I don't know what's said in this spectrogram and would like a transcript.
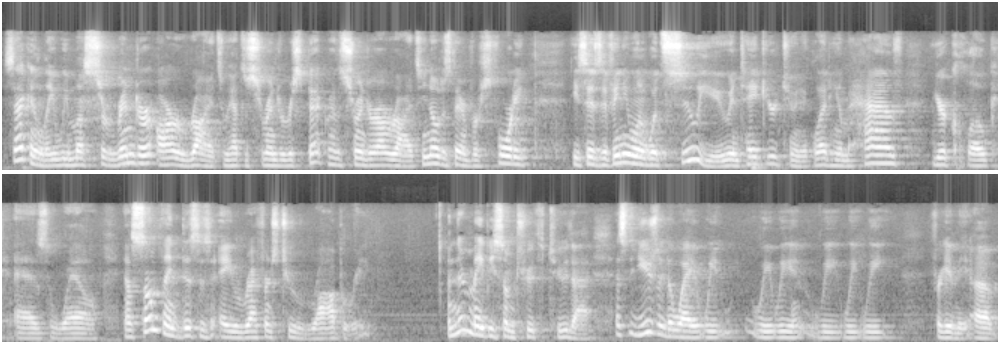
Secondly, we must surrender our rights. We have to surrender respect. We have to surrender our rights. You notice there in verse 40, he says, If anyone would sue you and take your tunic, let him have your cloak as well. Now, some think this is a reference to robbery. And there may be some truth to that. That's usually the way we, we, we, we, we, we forgive me, uh,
